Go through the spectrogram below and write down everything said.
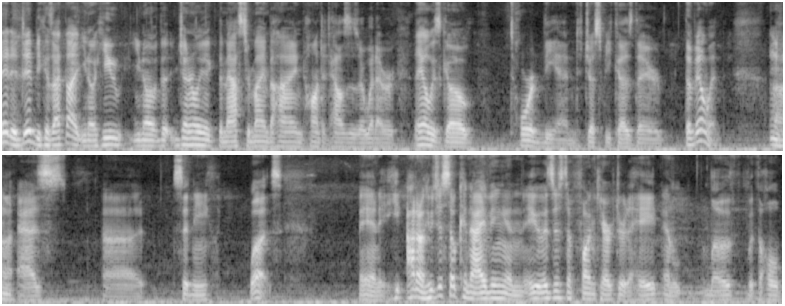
did, it did, because I thought, you know, he, you know, the, generally like the mastermind behind haunted houses or whatever, they always go toward the end just because they're the villain, uh, Mm-hmm. as uh, Sydney was. And he, I don't know, he was just so conniving, and he was just a fun character to hate and loathe with the whole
